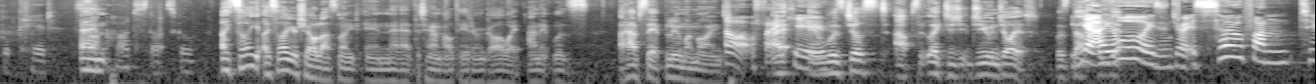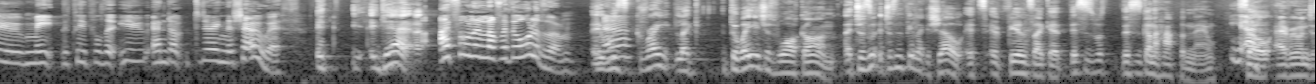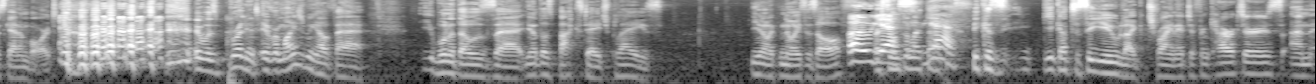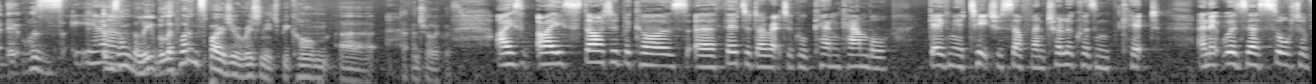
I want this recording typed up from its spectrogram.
poor kid. It's Um, hard, hard to start school. I saw you, I saw your show last night in uh, the Town Hall Theatre in Galway, and it was. I have to say, it blew my mind. Oh, thank I- you. It was just absolutely like. Did you, do you enjoy it? Was that? yeah, I always enjoy it. It's so fun to meet the people that you end up doing the show with. It, it- yeah, I fall in love with all of them. it know? was great. Like the way you just walk on. It doesn't. It doesn't feel like a show. It's. It feels like a. This is what. This is going to happen now. Yeah. So everyone just get on board. it was brilliant. It reminded me of uh, one of those. Uh, you know those backstage plays. You know, like noises off. Oh, or yes, something like that. yes. Because you got to see you like trying out different characters, and it was yeah. it was unbelievable. Like, what inspired you originally to become uh, a ventriloquist? I, I started because a theatre director called Ken Campbell gave me a teach self ventriloquism kit, and it was a sort of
